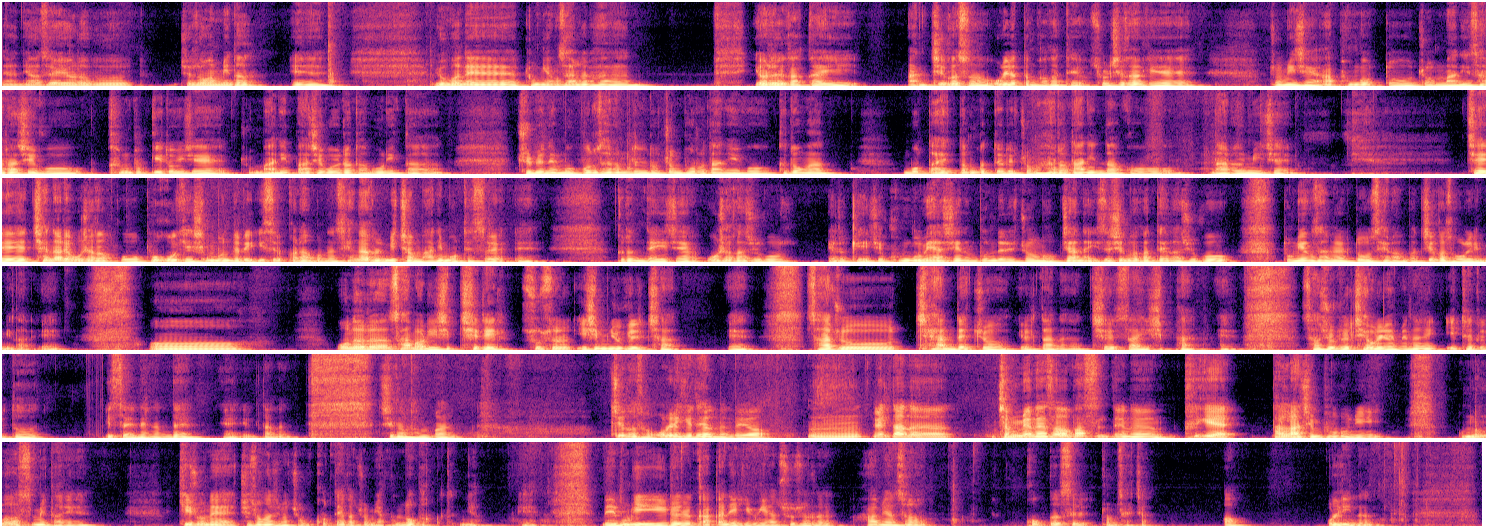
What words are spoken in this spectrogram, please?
네, 안녕하세요, 여러분. 죄송합니다. 예. 요번에 동영상을 한 열흘 가까이 안 찍어서 올렸던 것 같아요. 솔직하게 좀 이제 아픈 것도 좀 많이 사라지고 큰 붓기도 이제 좀 많이 빠지고 이러다 보니까 주변에 못 본 사람들도 좀 보러 다니고 그동안 못 다 했던 것들을 좀 하러 다닌다고 나름 이제 제 채널에 오셔갖고 보고 계신 분들이 있을 거라고는 생각을 미처 많이 못했어요. 예. 그런데 이제 오셔가지고 이렇게 이제 궁금해 하시는 분들이 좀 없지 않아 있으신 것 같아가지고 동영상을 또 새로 한번 찍어서 올립니다. 예. 어, 오늘은 3월 27일 수술 26일 차. 예. 4주 채 안 됐죠. 일단은 74, 28. 예. 4주를 채우려면은 이틀을 더 있어야 되는데, 예, 일단은 지금 한번 찍어서 올리게 되었는데요. 음, 일단은 정면에서 봤을 때는 크게 달라진 부분이 없는 것 같습니다. 예. 기존에 죄송하지만 좀 콧대가 좀 약간 높았거든요. 예. 매부리를 깎아내기 위한 수술을 하면서 코끝을 좀 살짝 업 올리는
